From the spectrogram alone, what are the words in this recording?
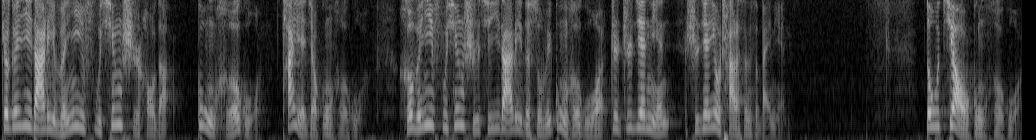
这跟意大利文艺复兴时候的共和国。它也叫共和国，和文艺复兴时期意大利的所谓共和国，这之间年时间又差了三四百年。都叫共和国，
